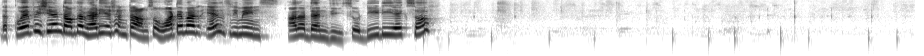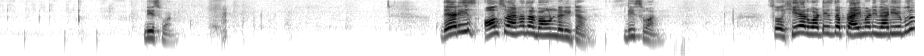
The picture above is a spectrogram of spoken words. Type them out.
The coefficient of the variation term. So, whatever else remains other than v. So, d dx of this one. There is also another boundary term this one. So, here what is the primary variable?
